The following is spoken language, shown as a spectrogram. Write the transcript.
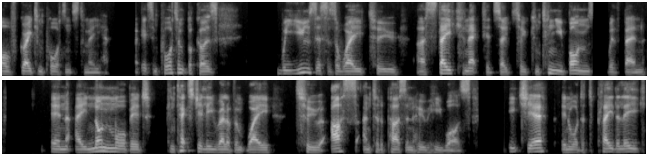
of great importance to me. It's important because we use this as a way to uh, stay connected, so to continue bonds with Ben in a non-morbid, contextually relevant way to us and to the person who he was. Each year, in order to play the league,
